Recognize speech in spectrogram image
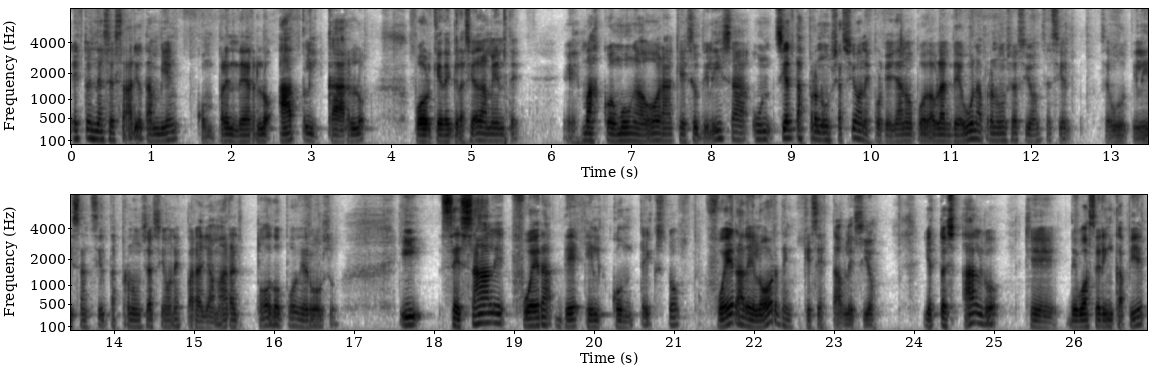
esto es necesario también comprenderlo, aplicarlo, porque desgraciadamente es más común ahora que se utiliza ciertas pronunciaciones, porque ya no puedo hablar de una pronunciación, se, se utilizan ciertas pronunciaciones para llamar al Todopoderoso. Y se sale fuera del contexto, fuera del orden que se estableció. Y esto es algo que debo hacer hincapié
